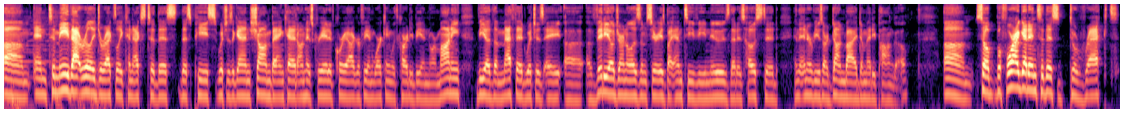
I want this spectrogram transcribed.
Um, and to me, that really directly connects to this this piece, which is again Sean Bankhead on his creative choreography and working with Cardi B and Normani via the Method, which is a uh, a video journalism series by MTV News that is hosted, and the interviews are done by Dometi Pongo. Um, so before I get into this direct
